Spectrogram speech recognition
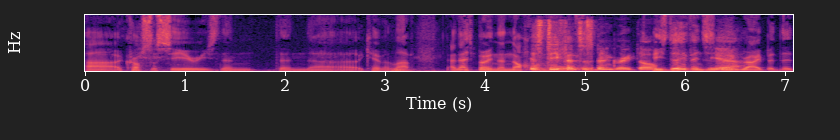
uh, across the series than than uh, Kevin Love, and that's been the knock. his defense has been great though. His defense has Yeah. been great, but the,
